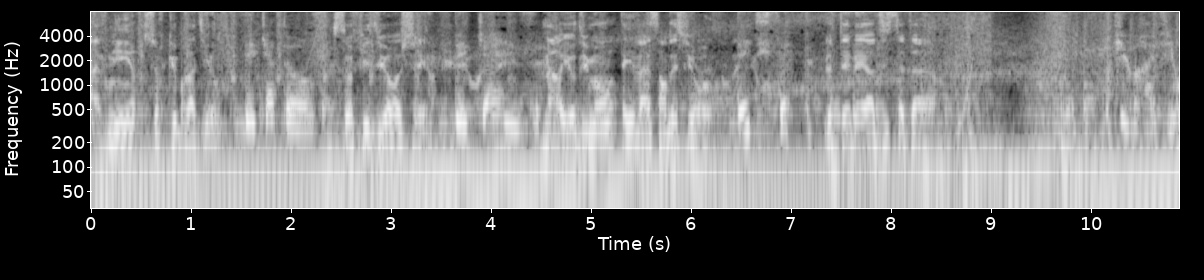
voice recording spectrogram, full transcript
À venir sur Cube Radio. Dès 14, Sophie Durocher, dès 15, Mario Dumont et Vincent Dessureau. dès 17. Le TVA 17h. Cube Radio.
